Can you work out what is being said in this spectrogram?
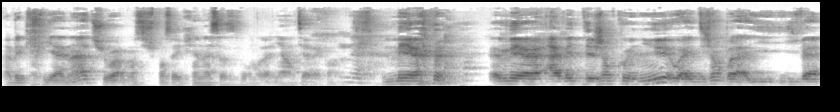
avec Rihanna, tu vois, bon, si je pense avec Rihanna, ça se vendrait, il y a intérêt quand même mais euh, mais euh, avec des gens connus ou avec des gens voilà il, il va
